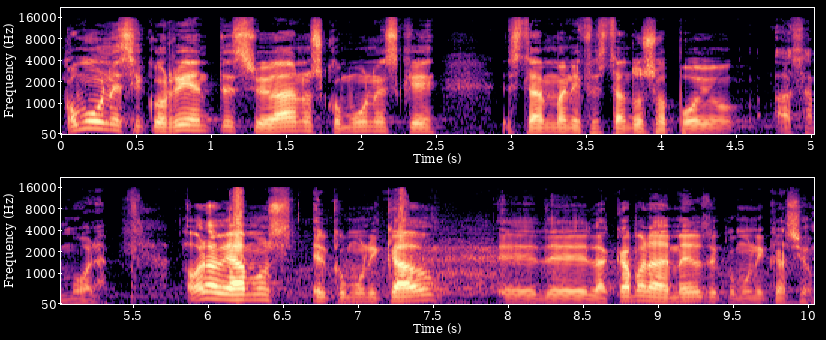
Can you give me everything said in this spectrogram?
comunes y corrientes, ciudadanos comunes que están manifestando su apoyo a Zamora. Ahora veamos el comunicado eh, de la Cámara de Medios de Comunicación.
